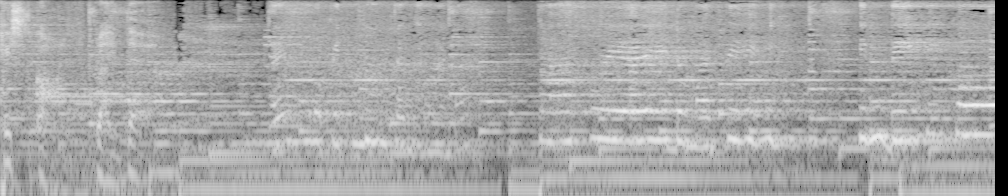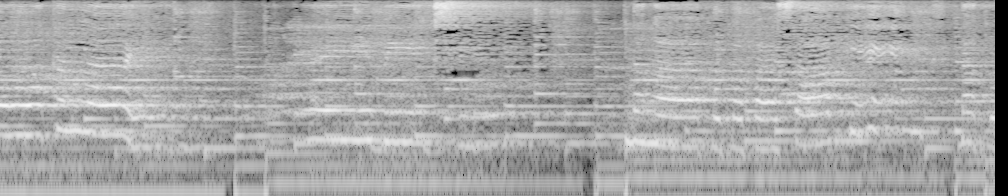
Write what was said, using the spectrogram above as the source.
Fiska right there. Ay lupit ng tadhana Ako'y ay dumating. Hindi ko akalain Ay ibig sa'yo Nangako ka pa sa'kin Na ko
